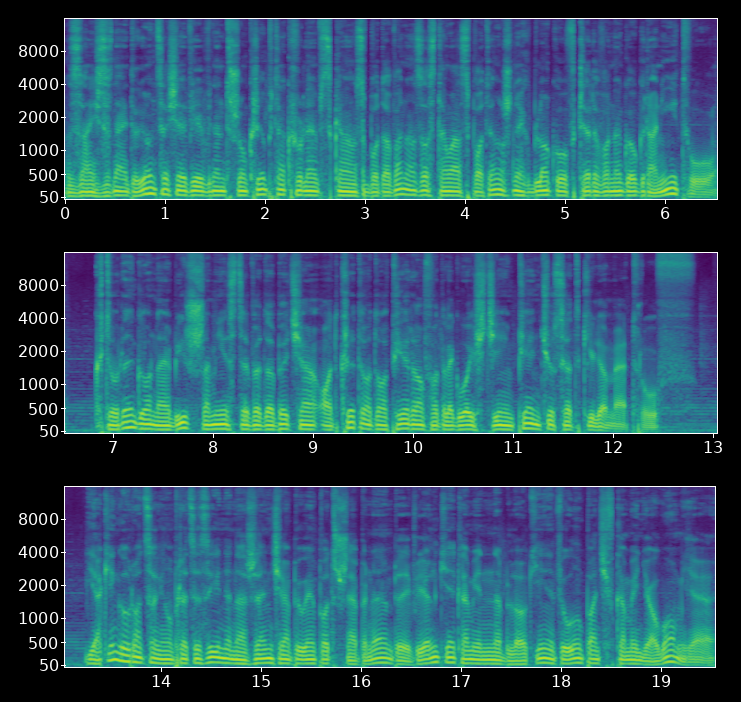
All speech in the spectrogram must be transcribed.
zaś znajdująca się w jej wnętrzu krypta królewska zbudowana została z potężnych bloków czerwonego granitu, którego najbliższe miejsce wydobycia odkryto dopiero w odległości 500 kilometrów. Jakiego rodzaju precyzyjne narzędzia były potrzebne, by wielkie kamienne bloki wyłupać w kamieniołomie,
